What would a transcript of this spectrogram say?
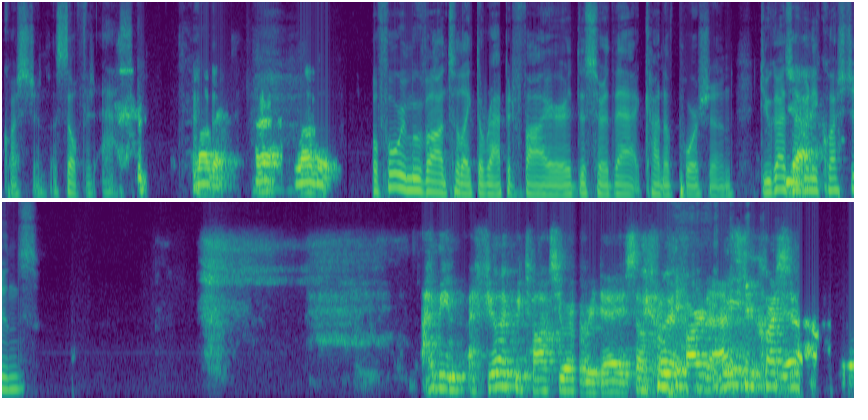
question, a selfish ask. Love it. Love it. Before we move on to like the rapid fire, this or that kind of portion, do you guys yeah. have any questions? I mean, I feel like we talk to you every day, so it's really hard to ask you questions. Yeah.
